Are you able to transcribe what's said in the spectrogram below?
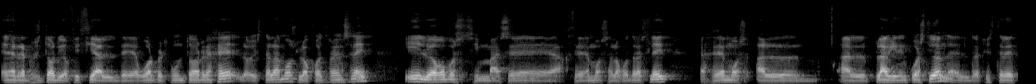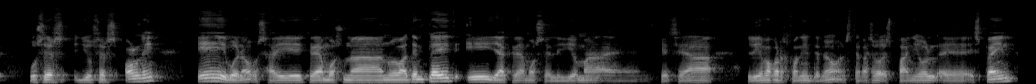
en el repositorio oficial de WordPress.org, lo instalamos, Loco Translate, y luego, pues sin más, eh, accedemos a Loco Translate, accedemos al, al, plugin en cuestión, el Registered users, users only. Y bueno, pues ahí creamos una nueva template y ya creamos el idioma eh, que sea el idioma correspondiente, ¿no? En este caso, español eh, Spain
